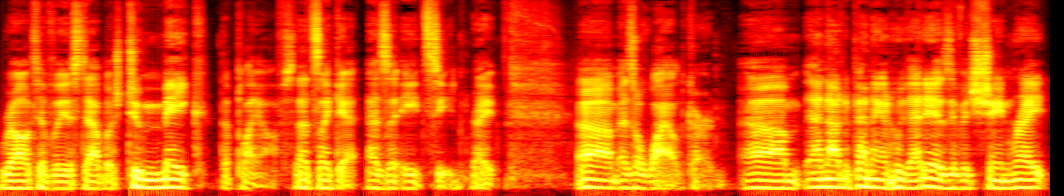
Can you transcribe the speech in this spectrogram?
relatively established to make the playoffs. That's like a, as an eight seed, right? Um, as a wild card. Um, and now, depending on who that is, if it's Shane Wright,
